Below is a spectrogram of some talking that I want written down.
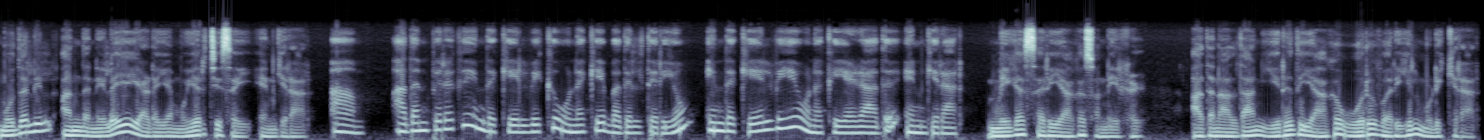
முதலில் அந்த நிலையை அடைய முயற்சி செய் என்கிறார். ஆம். அதன் பிறகு இந்த கேள்விக்கு உனக்கே பதில் தெரியும். இந்த கேள்வியே உனக்கு எழாது என்கிறார். மிக சரியாக சொன்னீர்கள். அதனால்தான் இறுதியாக ஒரு வரியில் முடிக்கிறார்.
